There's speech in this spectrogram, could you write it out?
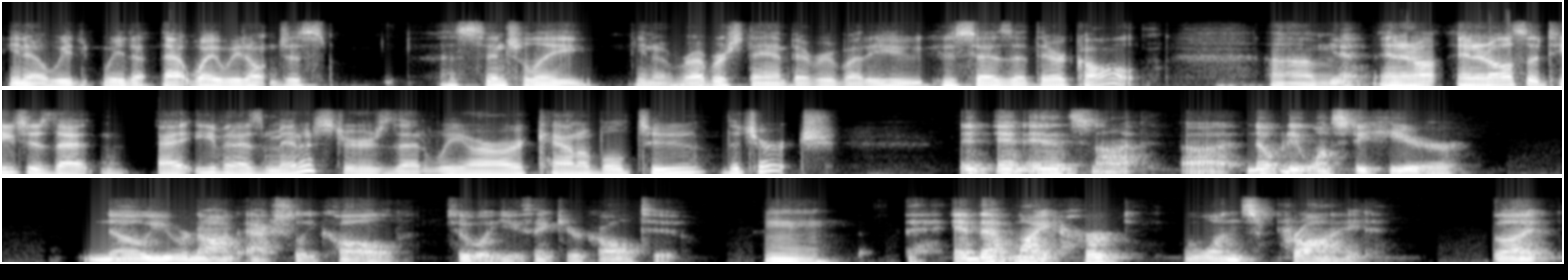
you know we we that way we don't just essentially you know rubber stamp everybody who who says that they're called um, yeah. and it and it also teaches that even as ministers that we are accountable to the church and, and, and it's not uh, nobody wants to hear no you're not actually called to what you think you're called to mm and that might hurt one's pride. But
